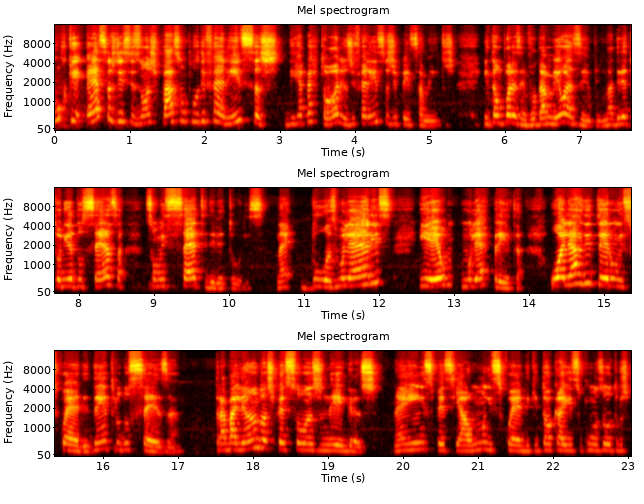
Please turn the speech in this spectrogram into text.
porque essas decisões passam por diferenças de repertórios, diferenças de pensamentos. Então, por exemplo, vou dar meu exemplo. Na diretoria do César, somos sete diretores, né? duas mulheres e eu, mulher preta. O olhar de ter um squad dentro do César, trabalhando as pessoas negras, né? em especial um squad que toca isso com os outros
